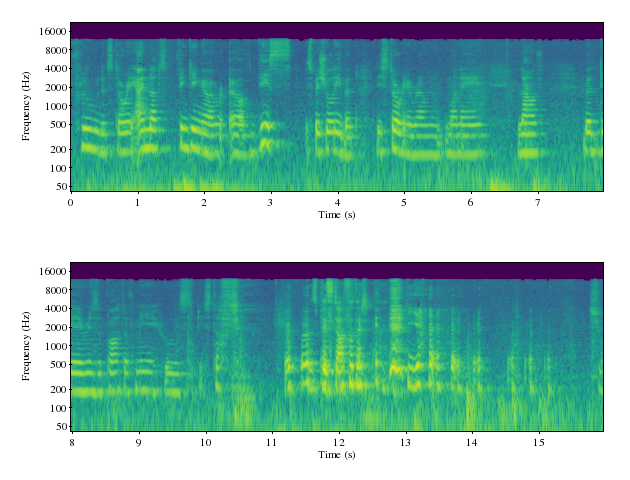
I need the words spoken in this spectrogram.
through the story. I'm not thinking of, of this especially, but the story around money, love. But there is a part of me who is pissed off. Was pissed off with it. yeah. Sure.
